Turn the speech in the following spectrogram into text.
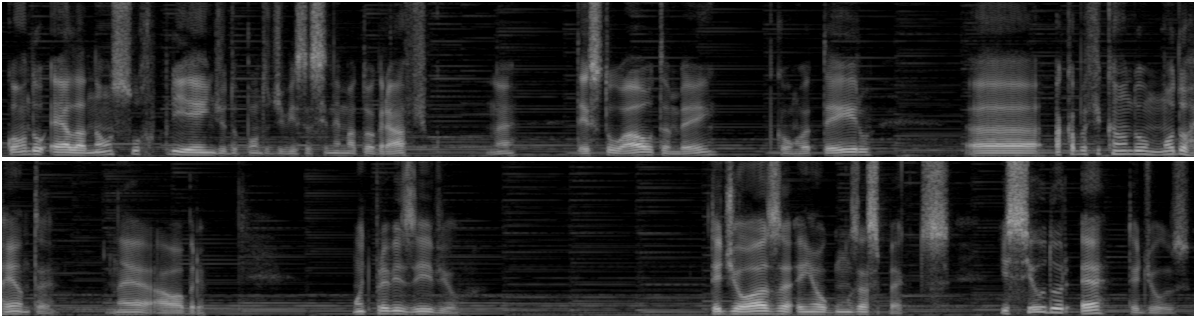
quando ela não surpreende do ponto de vista cinematográfico, né, textual também, com roteiro, uh, acaba ficando modorrenta né, a obra. Muito previsível. Tediosa em alguns aspectos. E Sildur é tedioso.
